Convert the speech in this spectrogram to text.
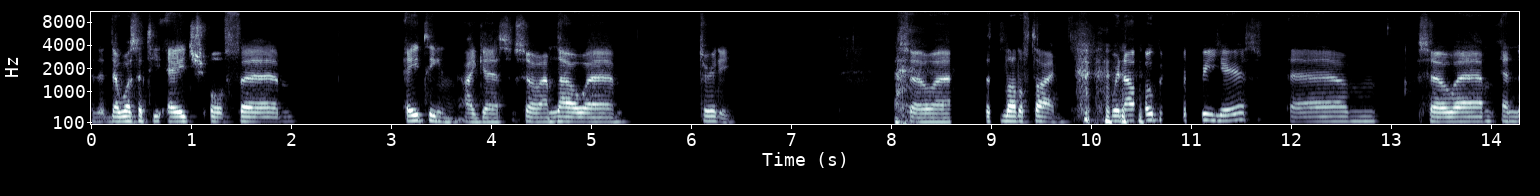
that was at the age of um, 18, I guess. So I'm now uh, 30. So uh, that's a lot of time. We're now open for three years. Um, so um, and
